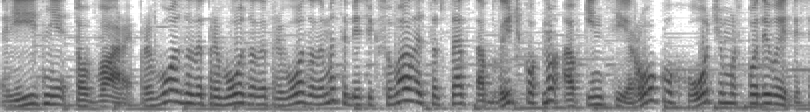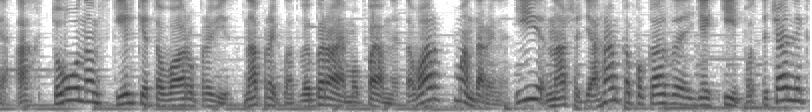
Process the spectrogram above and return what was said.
різні товари. Привозили, привозили, привозили. Ми собі фіксували це все в табличку. Ну а в кінці року хочемо ж подивитися, а хто нам скільки товару привіз. Наприклад, вибираємо певний товар, мандарини, і наша діаграмка показує, який постачальник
